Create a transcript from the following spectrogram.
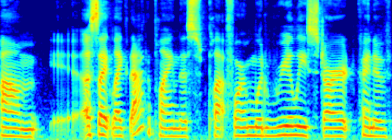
Um, a site like that applying this platform would really start kind of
